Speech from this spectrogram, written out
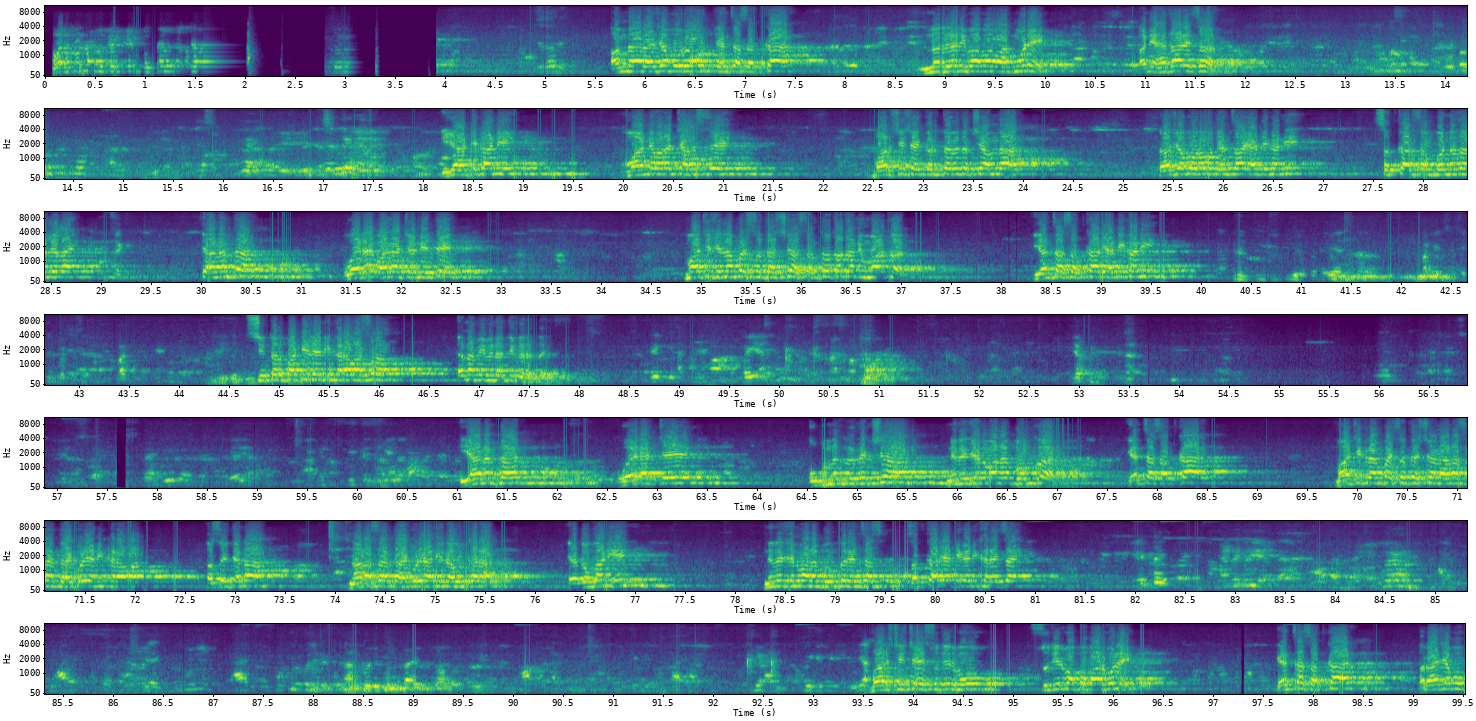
बार्शी तालुक्याचे आमदार राजाभाऊ राऊत यांचा सत्कार. नरहरी बाबा वाघमोडे आणि हजारे सर. या ठिकाणी मान्यवरांच्या हस्ते बार्शीचे कर्तव्यदक्ष आमदार राजाभाऊराव यांचा या ठिकाणी सत्कार संपन्न झालेला आहे. त्यानंतर वैराग भागाचे नेते माजी जिल्हा परिषद सदस्य संतोषदादा निंबाळकर यांचा सत्कार या ठिकाणी. शीतल पाटील यांनी करावा असं त्यांना मी विनंती करत आहे. यानंतर वैरागचे उपनगराध्यक्ष निरंजन मानक भोमकर यांचा सत्कार माजी ग्रामपंचायत सदस्य नानासाहेब दायगुळे यांनी करावा असे त्यांना नानासाहेब दायगुळे आणि राहुल कराड या दोघांनी निरजन्माला मालक यांचा सत्कार या ठिकाणी करायचा आहे. बार्शीचे सुधीर भाऊ सुधीर बापू बारबोले यांचा सत्कार राजाभाऊ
